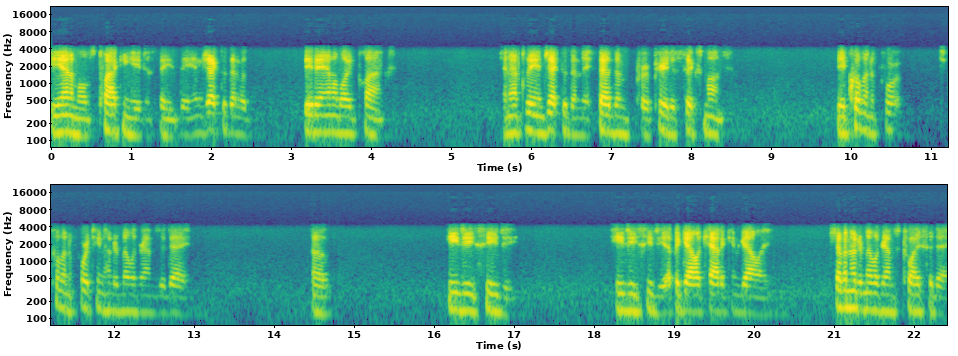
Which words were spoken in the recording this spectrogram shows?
the animals plaquing agents. They, they injected them with beta amyloid plaques. And after they injected them, they fed them for a period of six months, the equivalent of four, equivalent of 1,400 milligrams a day of EGCG, EGCG, epigallocatechin gallate, 700 milligrams twice a day.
